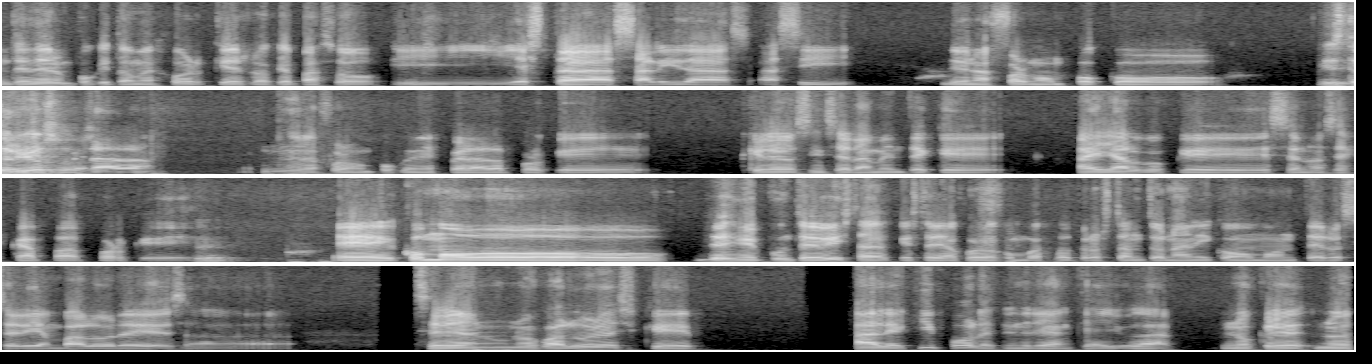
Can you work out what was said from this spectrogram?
entender un poquito mejor qué es lo que pasó y estas salidas así de una forma un poco misteriosa, de una forma un poco inesperada porque creo sinceramente que hay algo que se nos escapa porque eh, como desde mi punto de vista, que estoy de acuerdo con vosotros, tanto Nani como Montero serían valores, serían unos valores que al equipo le tendrían que ayudar. No, no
